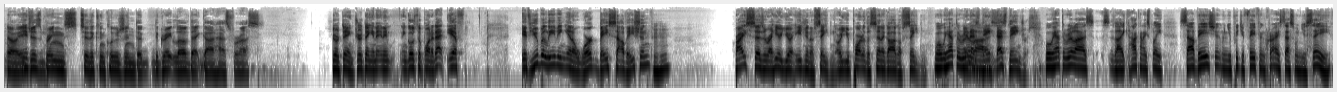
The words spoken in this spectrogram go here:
No, it If- just brings to the conclusion the the great love that God has for us. Sure thing, sure thing, and and it, and goes to the point of that if if you believing in a work based salvation, mm-hmm. Christ says it right here. You're an agent of Satan, or you're part of the synagogue of Satan, Well, we have to and realize that's da- that's dangerous. Well, we have to realize, like, how can I explain? Salvation, when you put your faith in Christ, that's when you're saved.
